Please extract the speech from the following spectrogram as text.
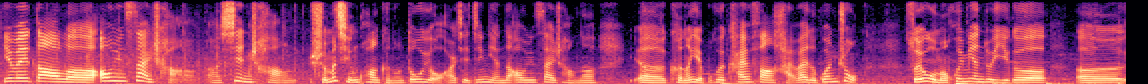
因为到了奥运赛场啊，现场什么情况可能都有，而且今年的奥运赛场呢，呃，可能也不会开放海外的观众。所以我们会面对一个呃，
